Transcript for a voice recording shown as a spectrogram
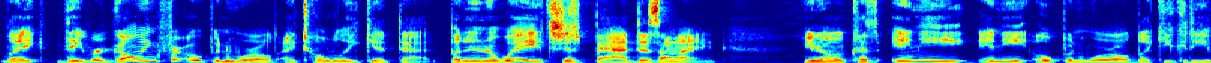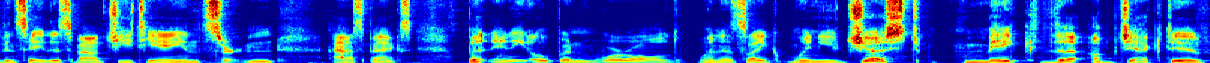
like they were going for open world. I totally get that. But in a way it's just bad design you know? Because any any open world like you could even say this about gta in certain aspects but any open world when it's like when you just make the objective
